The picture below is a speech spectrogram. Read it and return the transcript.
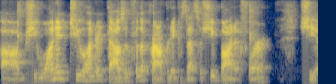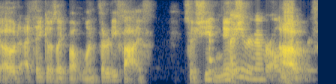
um, she wanted 200,000 for the property because that's what she bought it for. She owed, I think it was like about 135. So she knew. How she, you remember all the uh, numbers?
